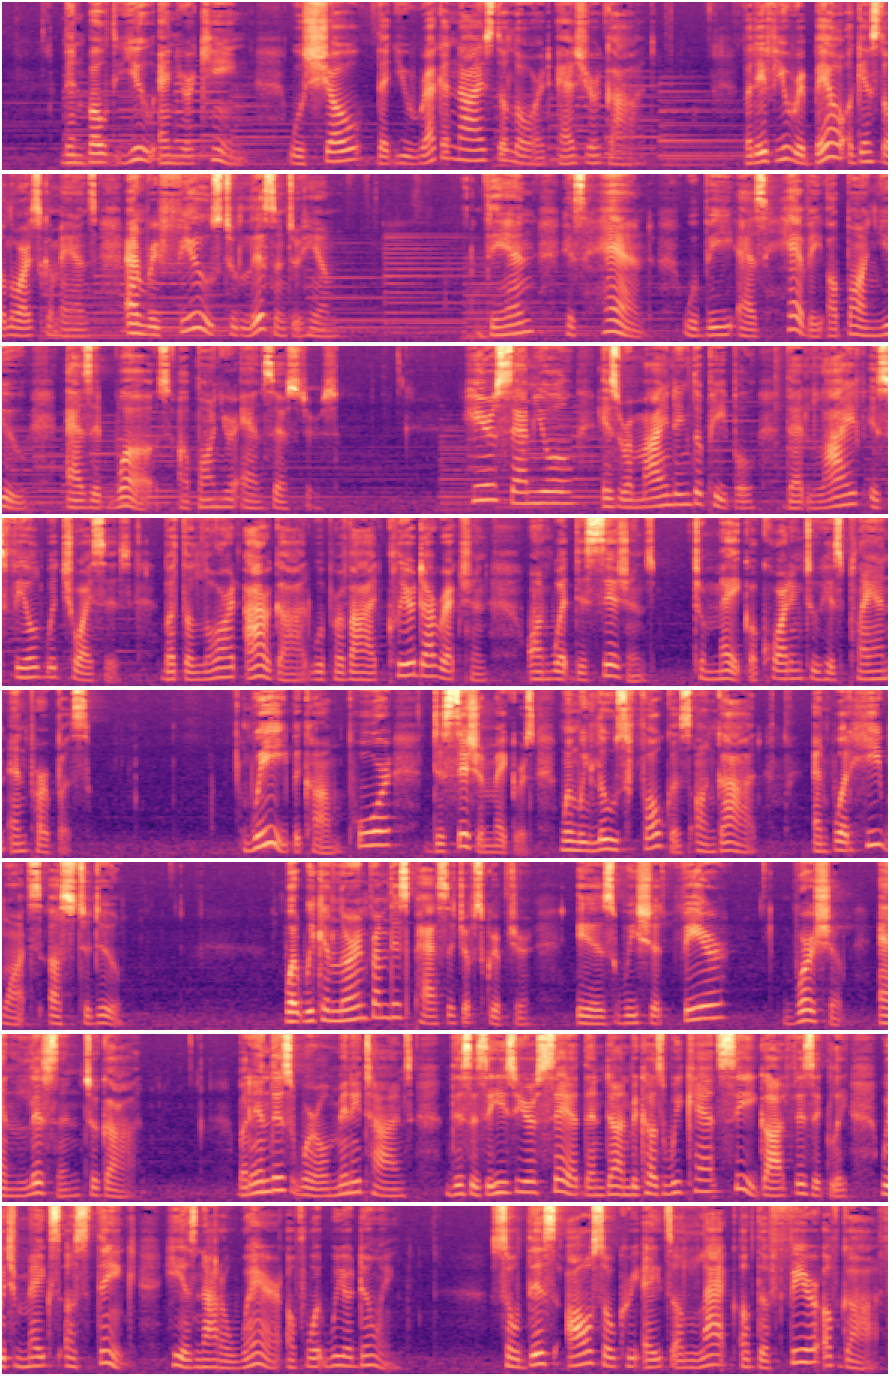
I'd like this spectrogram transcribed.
then both you and your king will show that you recognize the Lord as your God. But if you rebel against the Lord's commands and refuse to listen to him, then his hand will be as heavy upon you as it was upon your ancestors. Here, Samuel is reminding the people that life is filled with choices, but the Lord our God will provide clear direction on what decisions to make according to his plan and purpose. We become poor decision makers when we lose focus on God and what He wants us to do. What we can learn from this passage of Scripture is we should fear, worship, and listen to God. But in this world, many times, this is easier said than done because we can't see God physically, which makes us think He is not aware of what we are doing. So, this also creates a lack of the fear of God.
